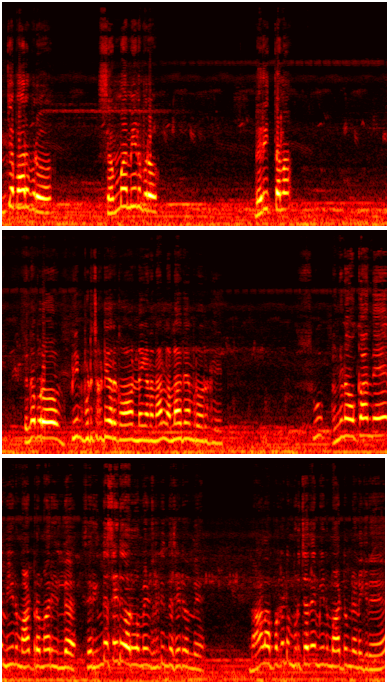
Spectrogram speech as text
இங்க பாரு ப்ரோ செம்ம மீன் ப்ரோ வெறித்தனம். என்ன ப்ரோ மீன் பிடிச்சிக்கிட்டே இருக்கோம். இன்னைக்கான நாள் நல்லா தான் ப்ரோ இருக்கு. சூ அங்கன உட்காந்தேன் மீன் மாட்டுற மாதிரி இல்லை. சரி இந்த சைடு வருவோமேன்னு சொல்லிட்டு இந்த சைடு வந்தேன். நாலா பக்கத்து முடிச்சாதே மீன் மாட்டும்னு நினைக்கிறேன்.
